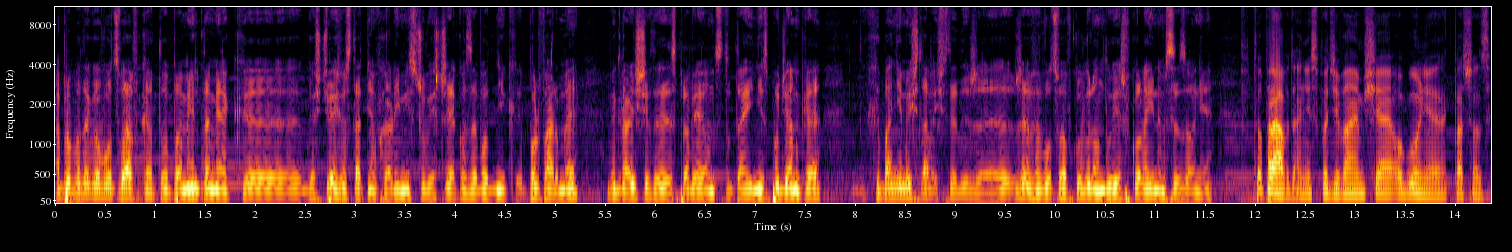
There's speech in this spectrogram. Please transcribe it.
A propos tego Włocławka, to pamiętam jak e, gościłeś ostatnio w hali mistrzów jeszcze jako zawodnik Polfarmy. Wygraliście wtedy sprawiając tutaj niespodziankę. Chyba nie myślałeś wtedy, że, że we Włocławku wylądujesz w kolejnym sezonie. To prawda, nie spodziewałem się ogólnie, tak patrząc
